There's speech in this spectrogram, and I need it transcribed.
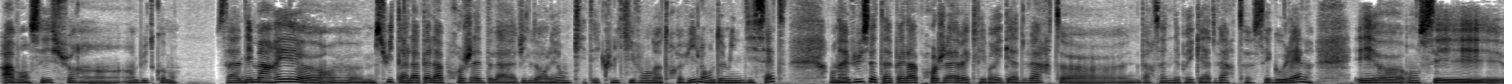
avancer sur un but commun. Ça a démarré euh, suite à l'appel à projet de la ville d'Orléans qui était Cultivons notre ville en 2017. On a vu cet appel à projet avec les Brigades Vertes, euh, une personne des Brigades Vertes, Ségolène, et euh, on s'est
